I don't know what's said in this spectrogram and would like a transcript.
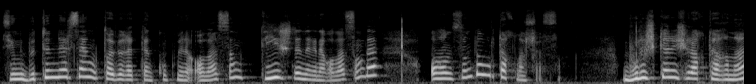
Син бөтен нәрсәң табигатьтән күпмени аласың, тиешлене генә аласың да, ансын да уртаклашасың. Бүлешкән очракта гына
